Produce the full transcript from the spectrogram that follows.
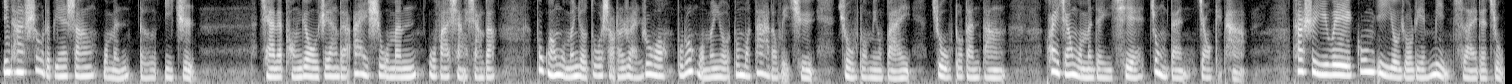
因他受的鞭伤，我们得医治。亲爱的朋友，这样的爱是我们无法想象的。不管我们有多少的软弱，不论我们有多么大的委屈，主都明白，主都担当。快将我们的一切重担交给他。他是一位公义又有怜悯、慈爱的主。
